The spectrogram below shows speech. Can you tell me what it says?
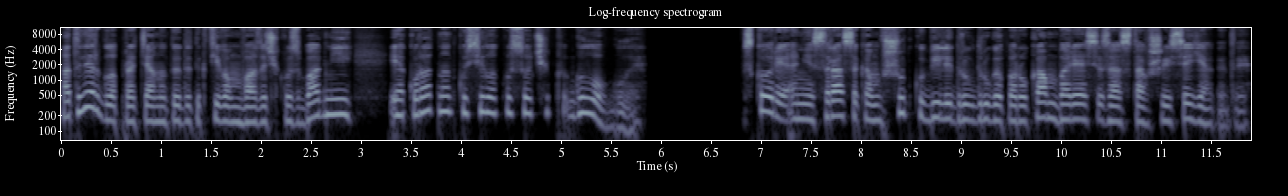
отвергла протянутую детективом вазочку с багнией и аккуратно откусила кусочек глоглы. Вскоре они с Расаком в шутку били друг друга по рукам, борясь за оставшиеся ягоды.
